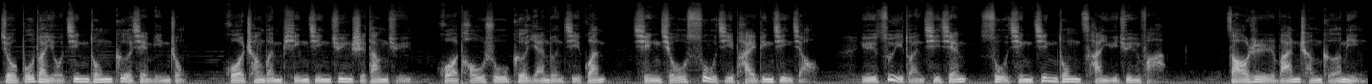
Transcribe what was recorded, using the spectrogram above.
就不断有京东各县民众或呈文平津军事当局，或投书各言论机关，请求速即派兵进剿，于最短期间肃清京东残余军阀，早日完成革命，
